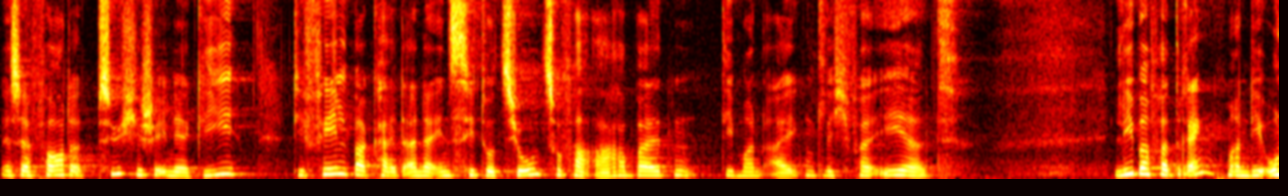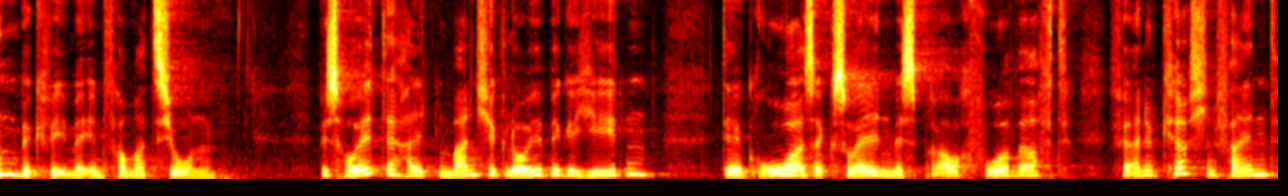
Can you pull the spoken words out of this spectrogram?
Es erfordert psychische Energie, die Fehlbarkeit einer Institution zu verarbeiten, die man eigentlich verehrt. Lieber verdrängt man die unbequeme Information. Bis heute halten manche Gläubige jeden, der Groher sexuellen Missbrauch vorwirft, für einen Kirchenfeind,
